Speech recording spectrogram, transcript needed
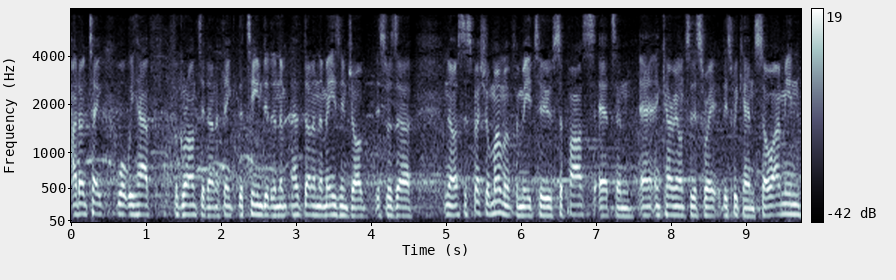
I don't take what we have for granted, and I think the team did an, have done an amazing job. This was a, you know, it's a special moment for me to surpass it and, and carry on to this this weekend. So I mean,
